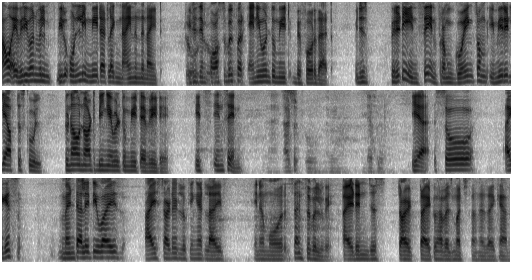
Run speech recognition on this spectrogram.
now everyone will will only meet at like nine in the night. True, it is true, impossible true. for anyone to meet before that, which is pretty insane. From going from immediately after school to now not being able to meet every day, it's insane. That's true. I mean definitely. Yeah. So I guess mentality wise, I started looking at life in a more sensible way. I didn't just start try to have as much fun as I can.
